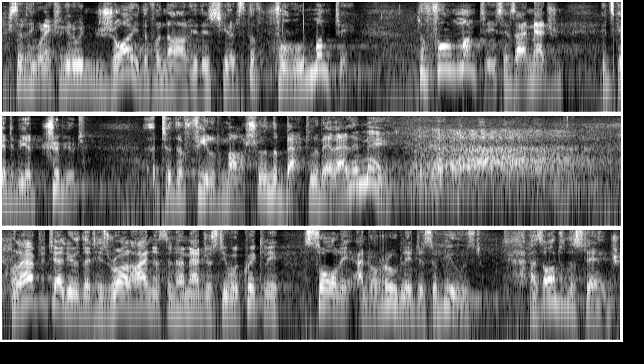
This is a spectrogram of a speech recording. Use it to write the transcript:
He said, I think we're actually going to enjoy the finale this year. It's the full Monty. The full Monty, he says. I imagine it's going to be a tribute uh, to the Field Marshal in the Battle of El Alamein. Well, I have to tell you that His Royal Highness and Her Majesty were quickly, sorely, and rudely disabused as onto the stage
